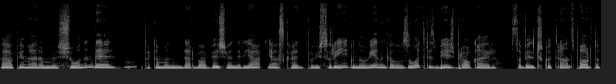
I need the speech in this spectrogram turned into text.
Uh, piemēram, šonadēļ, tā kā man darbā bieži vien ir jā, jāskraida pa visu Rīgu no viena gala uz otru, es bieži braukāju ar sabiedrisko transportu,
